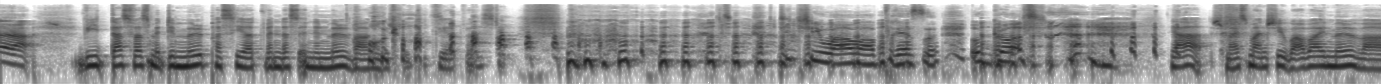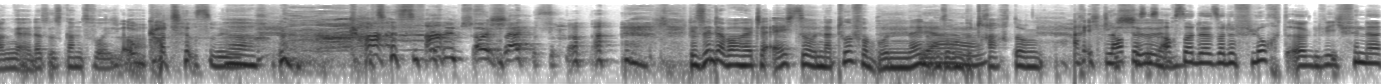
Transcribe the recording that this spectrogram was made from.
äh, wie das, was mit dem Müll passiert, wenn das in den Müllwagen Oh geschüttet wird, weißt du? Die Chihuahua-Presse. Oh Gott. Ja, schmeiß mal einen Chihuahua in den Müllwagen, ey, das ist ganz furchtbar. Um Gottes Willen. Gottes Willen. Oh, scheiße. Wir sind aber heute echt so naturverbunden ne, in Ja. unseren Betrachtungen. Ach, ich glaube, das ist auch so eine, so eine Flucht irgendwie. Ich finde,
